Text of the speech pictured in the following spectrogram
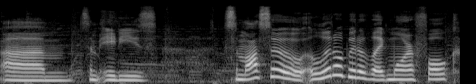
um, some 80s, some also a little bit of like more folk,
